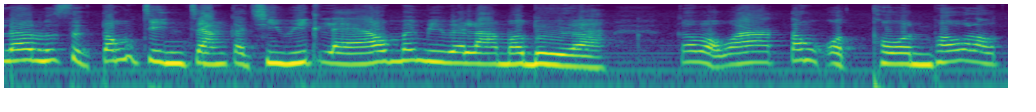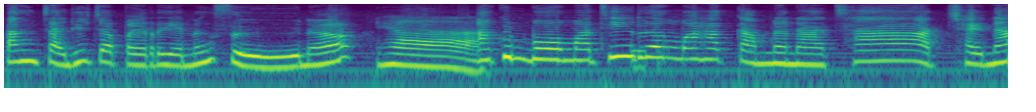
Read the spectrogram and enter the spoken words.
เริ่มรู้สึกต้องจริงจังกับชีวิตแล้ว ไม่มีเวลามาเบื่อ ก็บอกว่าต้องอดทน เพราะว่าเราตั้งใจที่จะไปเรียนหนังสือเนอะค่ะอะคุณโบมาที่เรื่องมหกรรมนานาชาติ China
